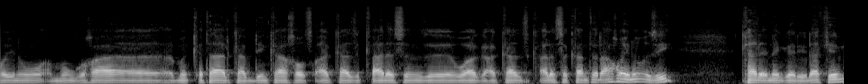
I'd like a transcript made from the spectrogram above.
ኮይኑ ኣብ መንጎኻ ምቅታል ካብ ዲንካ ከውፅኣካ ዝቃለስን ዝዋግኣካ ዝቃለሰካ እንተ ኮይኑ እዚ ካልእ ነገር እዩ ላኪን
